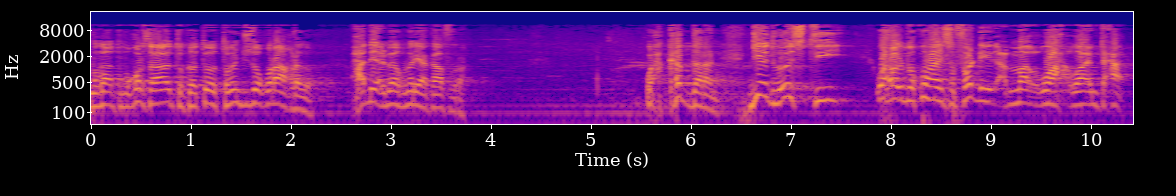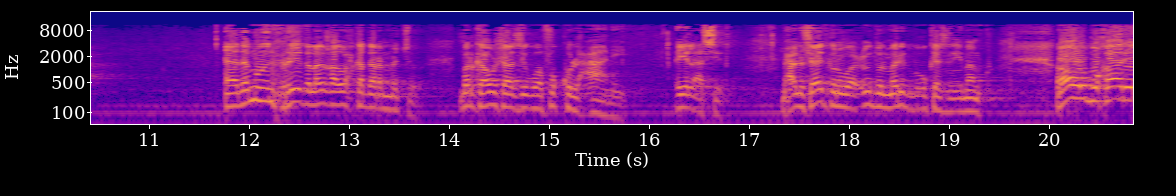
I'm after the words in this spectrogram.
Markaad boqol salaado tukato oo toban juzoo qur'aan akhrido waxaa dhihi albaabku maryaa kaa fura wax ka daran. Geed hoostii wax walba ku haysa fadhi waa imtixaan. Aadamuhu in xorriyadda laga qaado wax ka daran ma jiro. Marka hawshaasi waa fukulcaani ay alasiir maxalushaahidkuna waa cuud lmariid buu u keensaday imaamku. Rawahu lbukhaari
